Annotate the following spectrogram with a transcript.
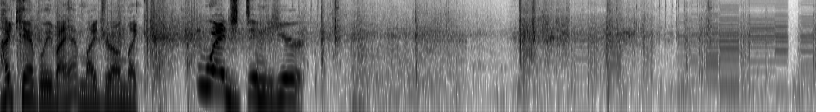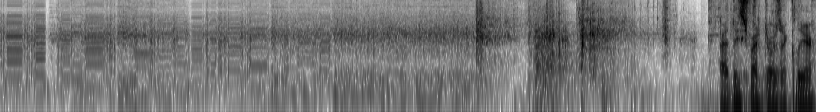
I can't believe I have my drone like wedged in here. Alright, these front doors are clear.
